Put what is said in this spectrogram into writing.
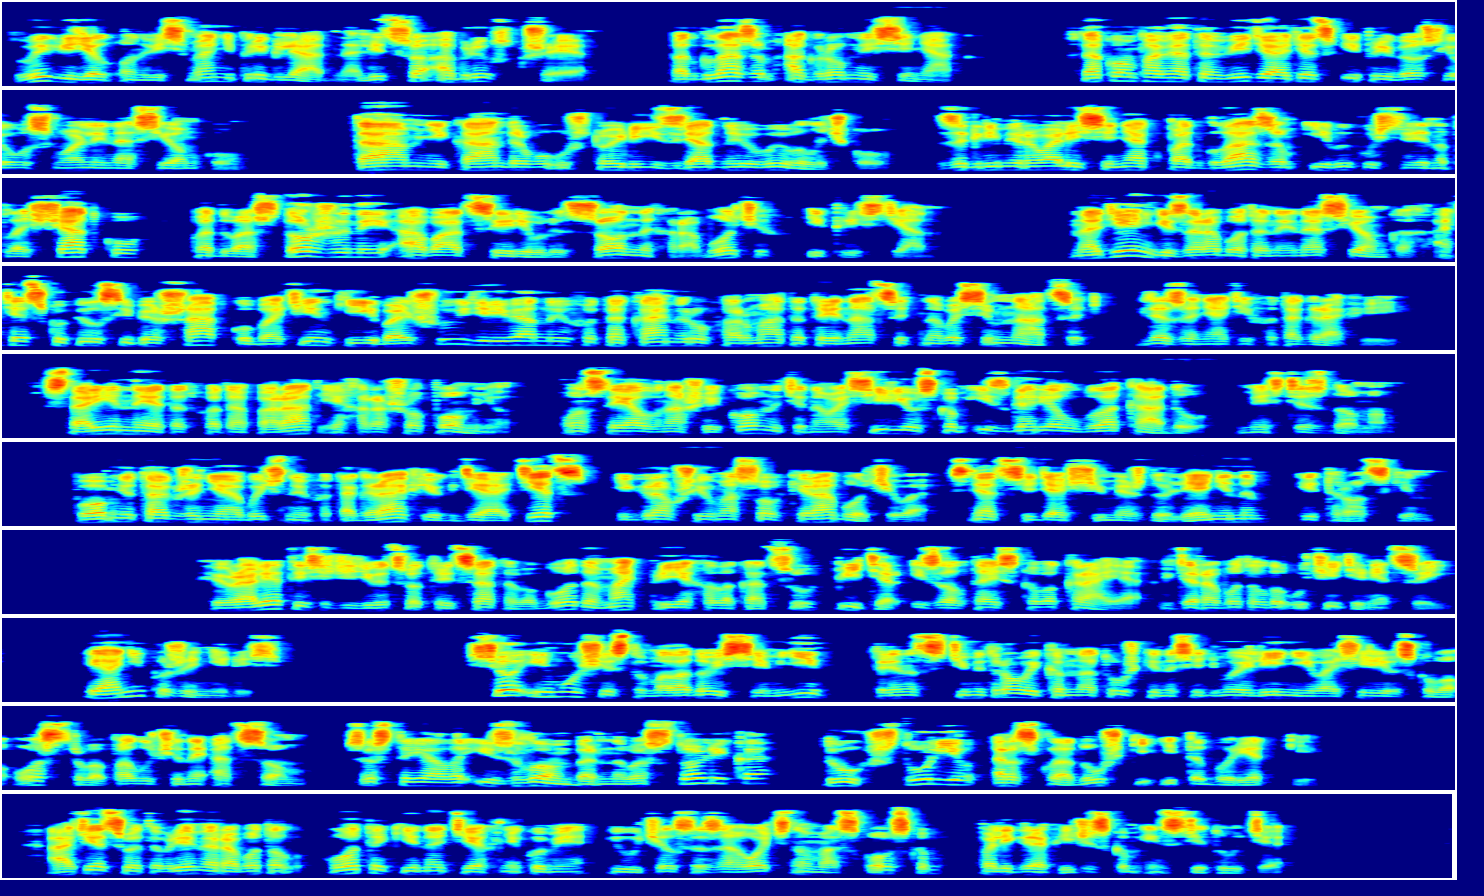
Выглядел он весьма неприглядно, лицо обрюзгшее, под глазом огромный синяк. В таком помятом виде отец и привез его в Смольный на съемку. Там Никандрову устроили изрядную выволочку, загримировали синяк под глазом и выпустили на площадку под восторженные овации революционных рабочих и крестьян. На деньги, заработанные на съемках, отец купил себе шапку, ботинки и большую деревянную фотокамеру формата 13 на 18 для занятий фотографией. Старинный этот фотоаппарат я хорошо помню. Он стоял в нашей комнате на Васильевском и сгорел в блокаду вместе с домом. Помню также необычную фотографию, где отец, игравший в массовке рабочего, снят сидящим между Лениным и Троцким. В феврале 1930 года мать приехала к отцу в Питер из Алтайского края, где работала учительницей, и они поженились. Все имущество молодой семьи, 13-метровой комнатушки на седьмой линии Васильевского острова, полученной отцом, состояло из ломберного столика, двух стульев, раскладушки и табуретки. Отец в это время работал фотокинотехникуме и учился заочно в Московском полиграфическом институте.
